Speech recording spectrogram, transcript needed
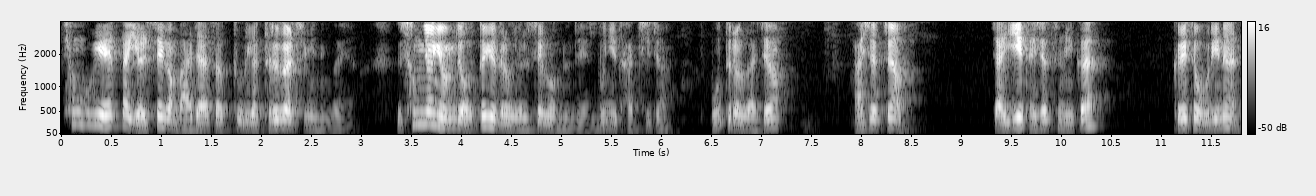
천국에 딱 열쇠가 맞아서 우리가 들어갈 수 있는 거예요. 성령이 없는데 어떻게 들어가 열쇠가 없는데 문이 닫히죠. 못 들어가죠. 아셨죠? 자 이해되셨습니까? 그래서 우리는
